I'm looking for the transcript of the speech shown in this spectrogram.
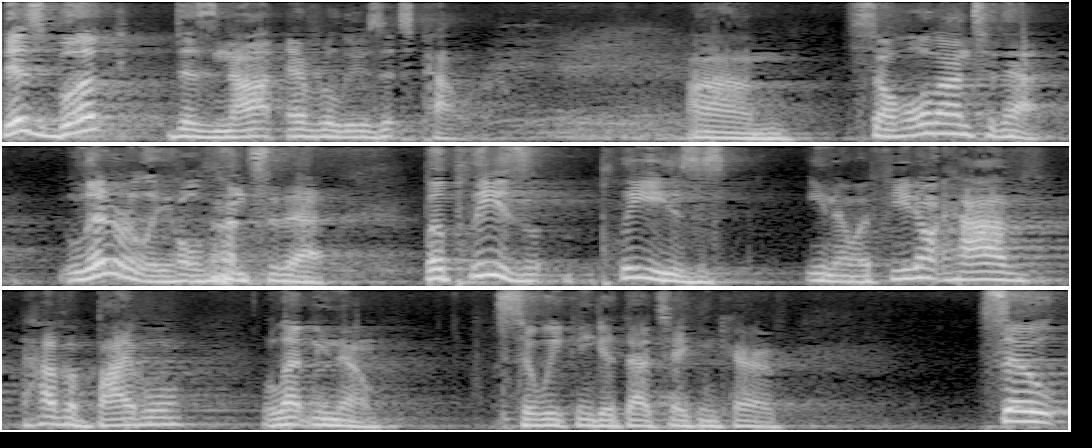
This book does not ever lose its power. Um, so hold on to that. Literally hold on to that. But please, please, you know, if you don't have, have a Bible, let me know so we can get that taken care of. So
